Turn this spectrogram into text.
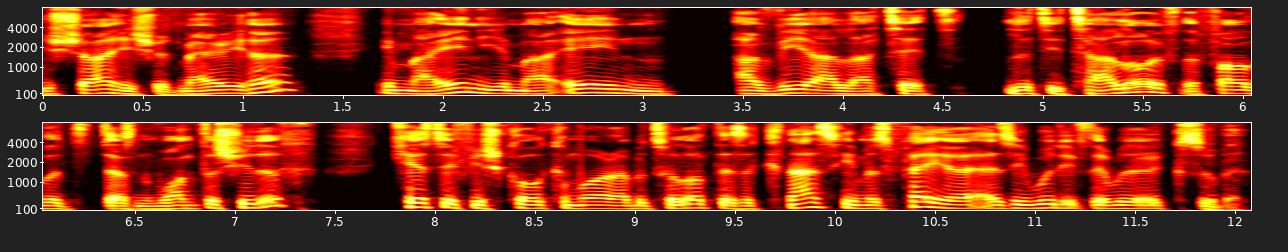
isha, he should marry her. If the father doesn't want the shidduch. There's a knas he must pay her as he would if there were a ksuba.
